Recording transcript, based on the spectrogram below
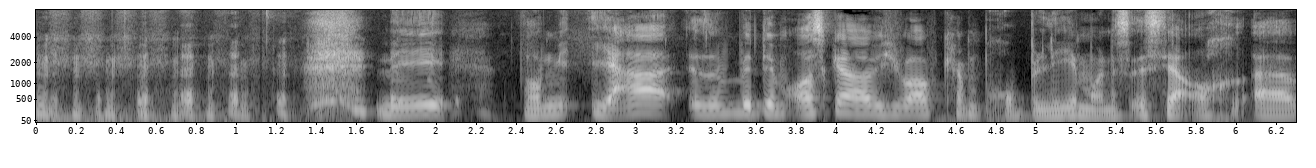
nee, mir, ja, also mit dem Oscar habe ich überhaupt kein Problem. Und es ist ja auch äh,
